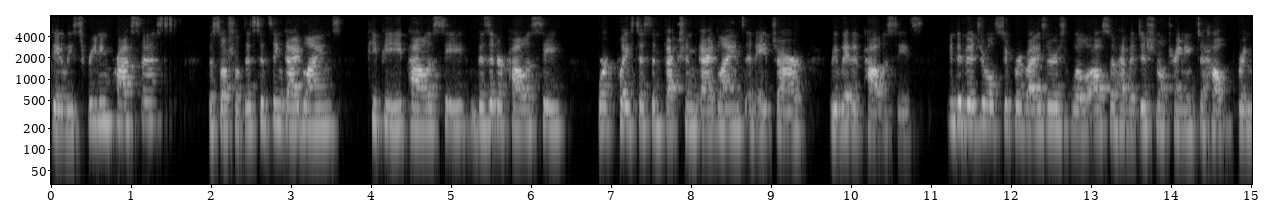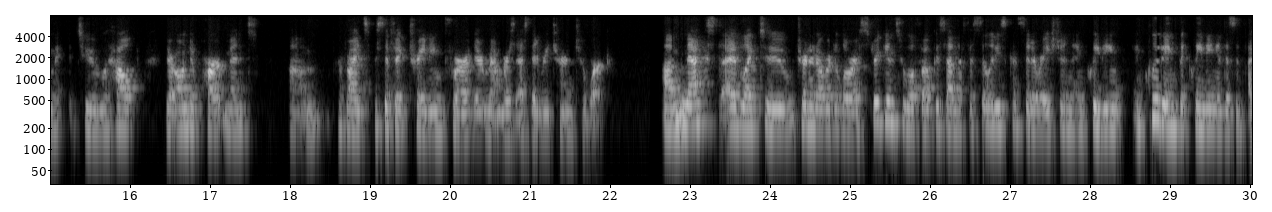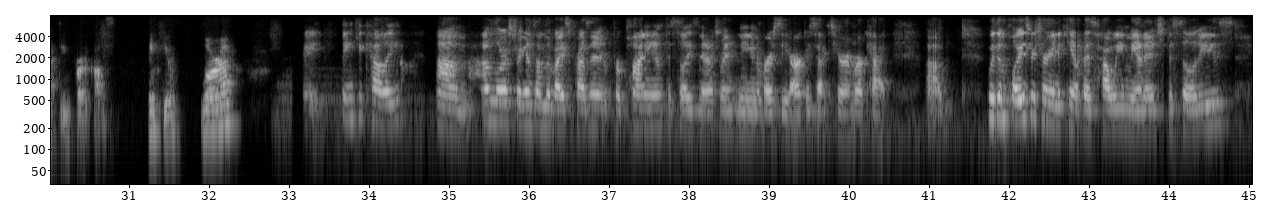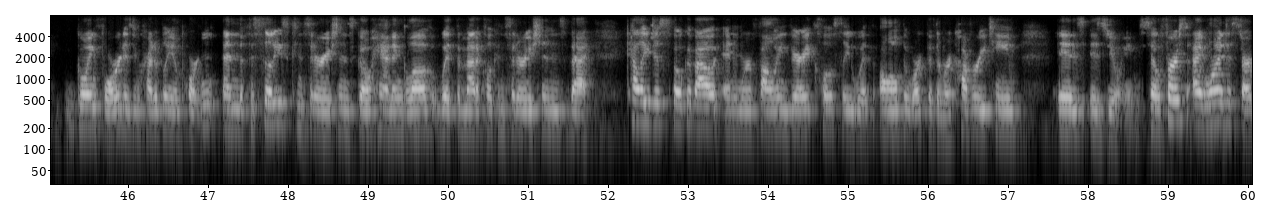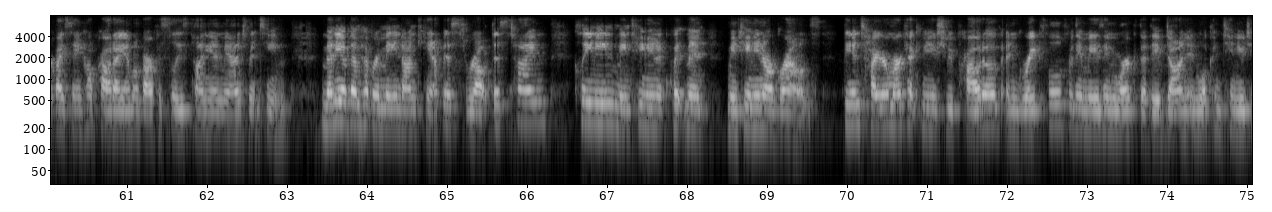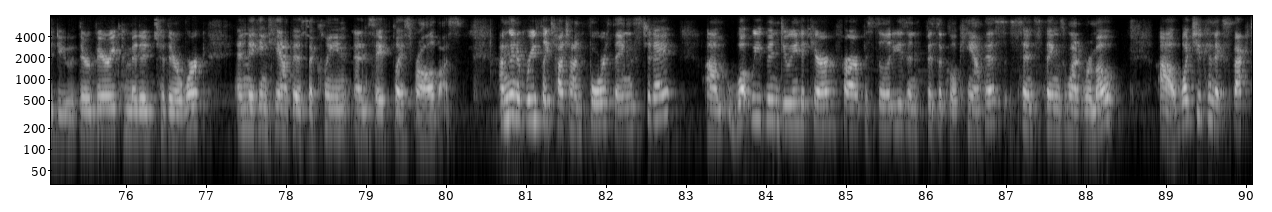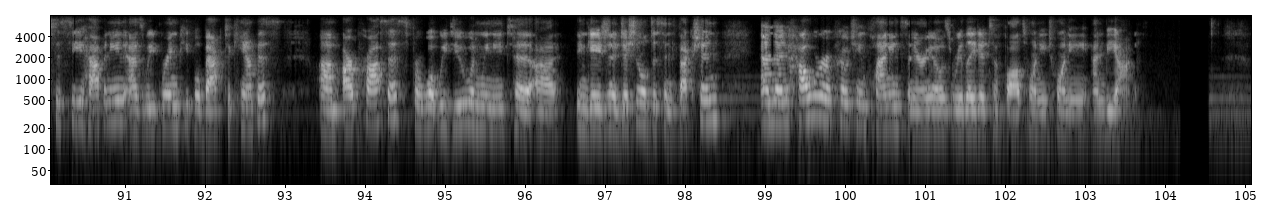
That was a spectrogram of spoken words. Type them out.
daily screening process, the social distancing guidelines, PPE policy, visitor policy, workplace disinfection guidelines, and HR related policies. Individual supervisors will also have additional training to help bring to help their own department um, provide specific training for their members as they return to work. Um, next, I'd like to turn it over to Lora Strigens, who will focus on the facilities consideration, including, including the cleaning and disinfecting protocols. Thank you. Laura? Great. Thank you, Kelly. Um, I'm Lora Strigens. I'm the Vice President for Planning and Facilities Management and the University Architect here at Marquette. Um, with employees returning to campus, how we manage facilities going forward is incredibly important and the facilities considerations go hand in glove with the medical considerations that Kelly just spoke about and we're following very closely with all of the work that the recovery team is is doing. So first I wanted to start by saying how proud I am of our facilities planning and management team. Many of them have remained on campus throughout this time, cleaning, maintaining equipment, maintaining our grounds the entire Marquette community should be proud of and grateful for the amazing work that they've done and will continue to do. They're very committed to their work and making campus a clean and safe place for all of us. I'm going to briefly touch on four things today. um, what we've been doing to care for our facilities and physical campus since things went remote, uh, what you can expect to see happening as we bring people back to campus, um, our process for what we do when we need to uh, engage in additional disinfection, and then how we're approaching planning scenarios related to fall 2020 and beyond.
